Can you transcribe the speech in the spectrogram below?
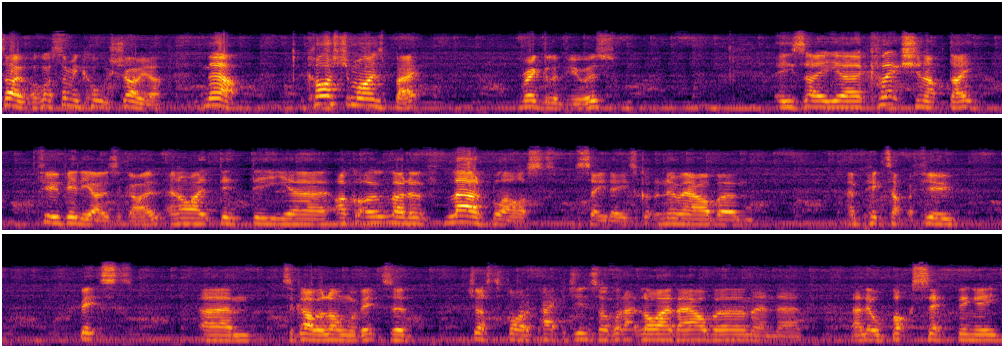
so I've got something cool to show you. Now, cast your minds back, regular viewers, is a uh, collection update a few videos ago, and I did the. Uh, I got a load of Loudblast CDs, got the new album, and picked up a few bits um, to go along with it to justify the packaging. So I've got that live album and uh, that little box set thingy,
